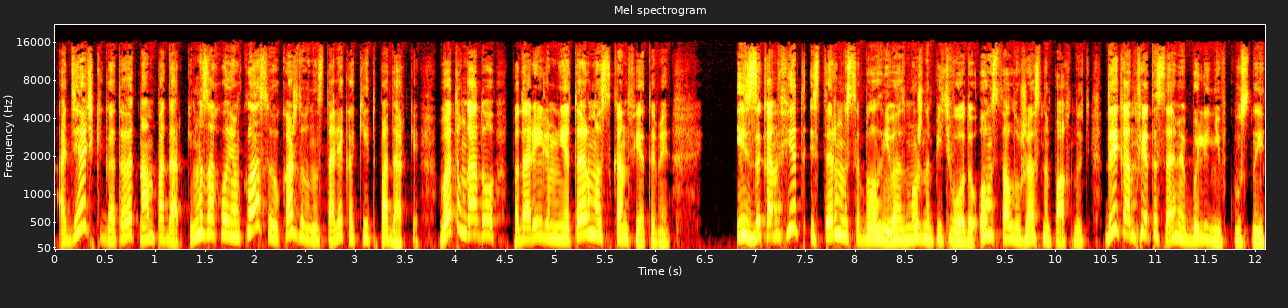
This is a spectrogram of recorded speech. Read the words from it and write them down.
а девочки готовят нам подарки. Мы заходим в класс, и у каждого на столе какие-то подарки. В этом году подарили мне термос с конфетами. Из-за конфет из термоса было невозможно пить воду. Он стал ужасно пахнуть. Да и конфеты сами были невкусные.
